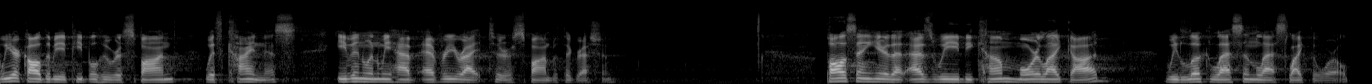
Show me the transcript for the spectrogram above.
we are called to be a people who respond with kindness, even when we have every right to respond with aggression. Paul is saying here that as we become more like God, we look less and less like the world.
